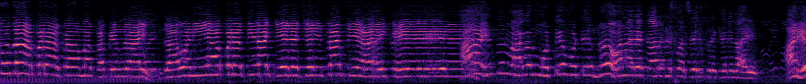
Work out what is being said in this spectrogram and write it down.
तुझा पराक्रम कपिंद्राय जावणी अपरतिरा केले चरित्राती ऐके. मोठे मोठे न होणारे कारण चरित्र केलेलं आहे. आणि हे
